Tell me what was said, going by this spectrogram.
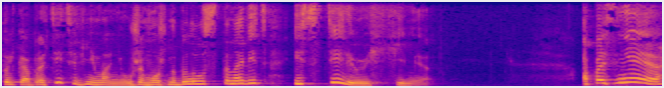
только обратите внимание, уже можно было установить и стереохимию. А позднее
